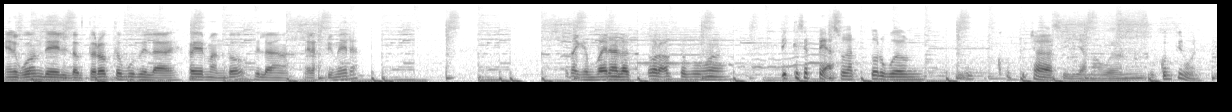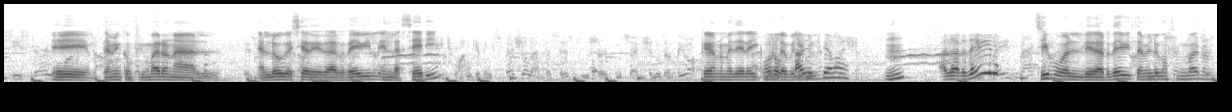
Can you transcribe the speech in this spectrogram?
El weón del Doctor Octopus de la Spider-Man 2, de, la, de las primeras. Puta, que bueno el actor Octopus, weón. Es que ese pedazo de actor, weón. ¿Cómo se llama, weón? Continúen. Eh, también confirmaron al, al logo que decía de Daredevil en la serie. Que van a meter ahí como en la película. ¿Mm? ¿A Daredevil? Sí, pues el de Daredevil también lo confirmaron.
